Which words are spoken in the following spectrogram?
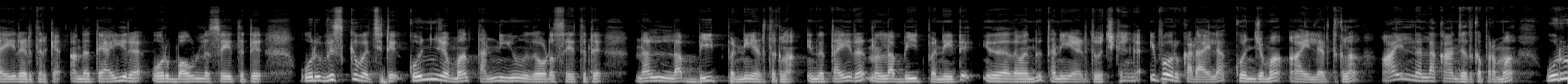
தயிர் எடுத்திருக்கேன். அந்த தயிரை ஒரு பவுலில் சேர்த்துட்டு ஒரு விஸ்கு வச்சுட்டு கொஞ்சமாக தண்ணியும் இதோடு சேர்த்துட்டு நல்லா பீட் பண்ணி எடுத்துக்கலாம். இந்த தயிரை நல்லா பீட் பண்ணிவிட்டு இதை அதை வந்து தனியாக எடுத்து வச்சுக்கோங்க. இப்போ ஒரு கடாயில் கொஞ்சமாக ஆயில் எடுத்துக்கலாம். ஆயில் நல்லா காஞ்சதுக்கப்புறமா ஒரு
